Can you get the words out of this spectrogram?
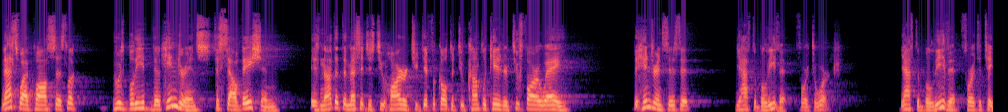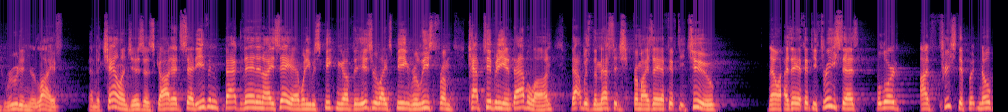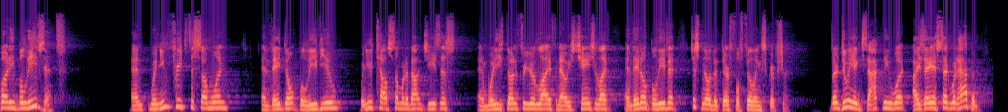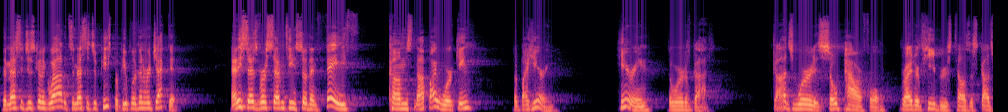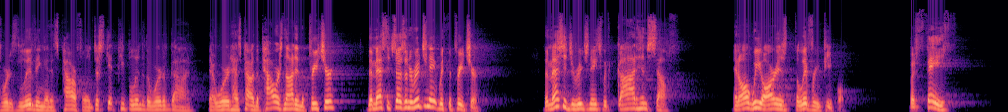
And that's why Paul says, look, who's believed the hindrance to salvation is not that the message is too hard or too difficult or too complicated or too far away. The hindrance is that you have to believe it for it to work. You have to believe it for it to take root in your life. And the challenge is, as God had said, even back then in Isaiah, when he was speaking of the Israelites being released from captivity in Babylon, that was the message from Isaiah 52. Now, Isaiah 53 says, Well, Lord, I've preached it, but nobody believes it. And when you preach to someone and they don't believe you, when you tell someone about Jesus and what he's done for your life and how he's changed your life, and they don't believe it, just know that they're fulfilling scripture. They're doing exactly what Isaiah said would happen. The message is going to go out. It's a message of peace, but people are going to reject it. And he says, verse 17, so then faith comes not by working, but by hearing. Hearing the word of God. God's word is so powerful. writer of Hebrews tells us God's word is living and it's powerful. And just get people into the word of God. That word has power. The power is not in the preacher. The message doesn't originate with the preacher. The message originates with God himself. And all we are is delivery people. But faith,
